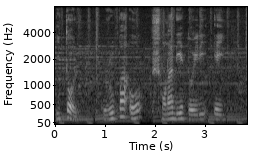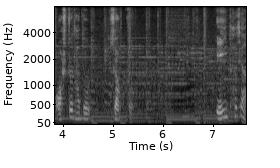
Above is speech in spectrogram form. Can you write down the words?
পিতল, রূপা ও সোনা দিয়ে তৈরি এই অষ্টধাতুর চক্র। এই ধ্বজা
